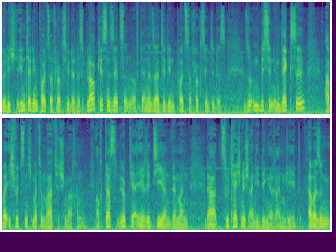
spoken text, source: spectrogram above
würde ich hinter den Polsterflocks wieder das Blaukissen setzen und auf der anderen Seite den Polsterflocks hinter das. So ein bisschen im Wechsel, aber ich würde es nicht mathematisch machen. Auch das wirkt ja irritierend, wenn man da zu technisch an die Dinge rangeht. Aber so ein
